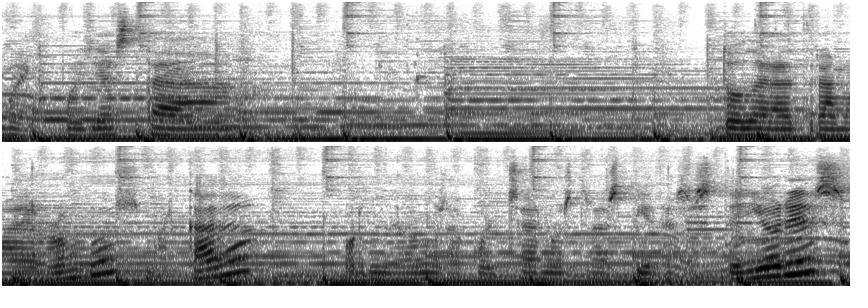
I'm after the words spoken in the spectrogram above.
Bueno, pues ya está toda la trama de rombos marcada por donde vamos a colchar nuestras piezas exteriores.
